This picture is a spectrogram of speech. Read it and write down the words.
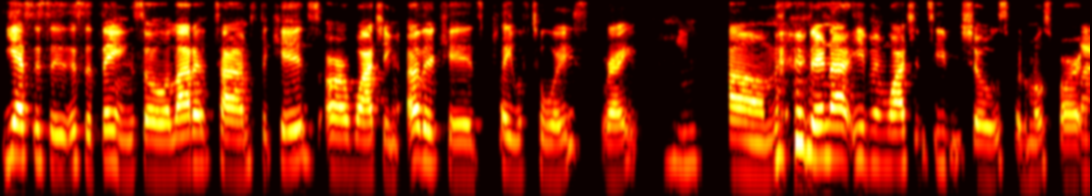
Yes, it's a, it's a thing. So a lot of times the kids are watching other kids play with toys, right? Mm-hmm. Um, they're not even watching TV shows for the most part. Wow.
